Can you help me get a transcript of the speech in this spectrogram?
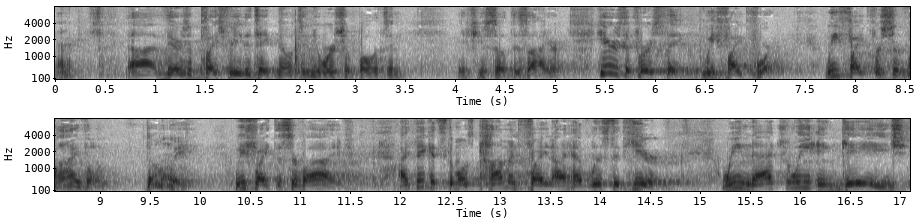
Uh, there's a place for you to take notes in your worship bulletin if you so desire. Here's the first thing we fight for we fight for survival, don't we? We fight to survive. I think it's the most common fight I have listed here. We naturally engage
